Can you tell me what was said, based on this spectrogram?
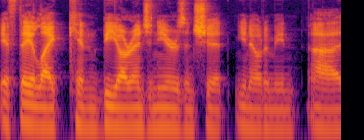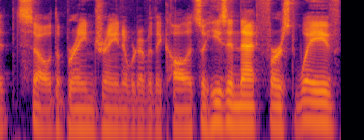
if they like can be our engineers and shit. You know what i mean? Uh, so the brain drain or whatever they call it. So he's in that first wave.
